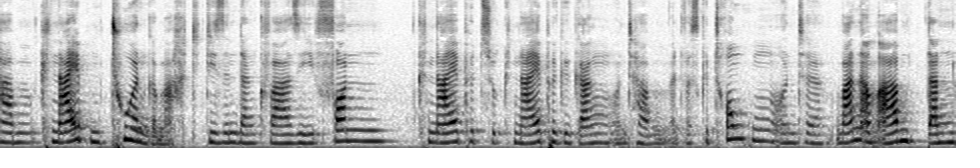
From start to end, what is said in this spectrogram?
haben Kneipentouren gemacht. Die sind dann quasi von Kneipe zu Kneipe gegangen und haben etwas getrunken und äh, waren am Abend dann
